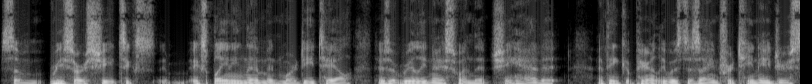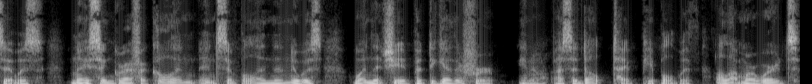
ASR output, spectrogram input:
some resource sheets ex- explaining them in more detail. There's a really nice one that she had it I think apparently was designed for teenagers that was nice and graphical and, and simple. And then there was one that she had put together for, you know, us adult type people with a lot more words.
